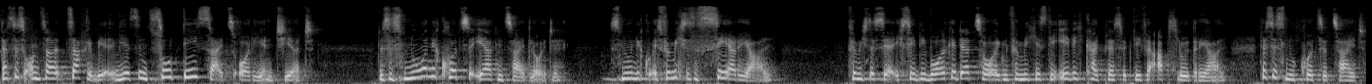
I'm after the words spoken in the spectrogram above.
Das ist unsere Sache. Wir, wir sind so diesseits orientiert. Das ist nur eine kurze Erdenzeit, Leute. eine, für mich ist es sehr real. Für mich ist das ja, ich sehe die Wolke der Zeugen, für mich ist die Ewigkeitperspektive absolut real. Das ist nur kurze Zeit.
